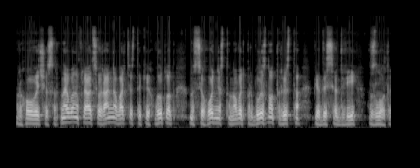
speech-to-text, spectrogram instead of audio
Враховуючи серпневу інфляцію, реальна вартість таких виплат на сьогодні становить приблизно 352 злоти.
